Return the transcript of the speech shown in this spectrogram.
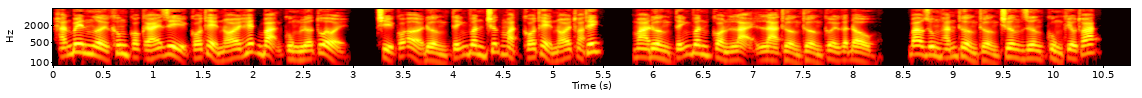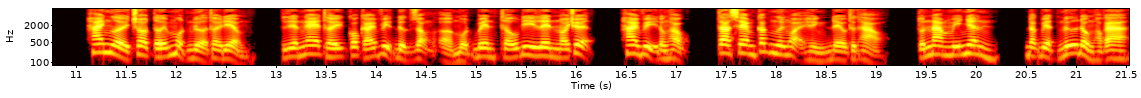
Hắn bên người không có cái gì có thể nói hết bạn cùng lứa tuổi, chỉ có ở đường tĩnh vân trước mặt có thể nói thỏa thích, mà đường tĩnh vân còn lại là thường thường cười gật đầu, bao dung hắn thường thường trương dương cùng khiêu thoát. Hai người cho tới một nửa thời điểm, liền nghe thấy có cái vị được giọng ở một bên thấu đi lên nói chuyện, hai vị đồng học, ta xem các ngươi ngoại hình đều thực hảo, tuấn nam mỹ nhân, đặc biệt nữ đồng học A,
